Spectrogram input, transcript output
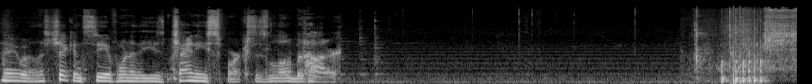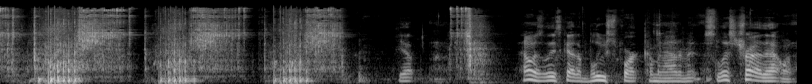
Tell you what, let's check and see if one of these Chinese sparks is a little bit hotter. Yep. That was at least got a blue spark coming out of it. So let's try that one.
